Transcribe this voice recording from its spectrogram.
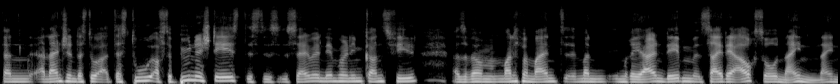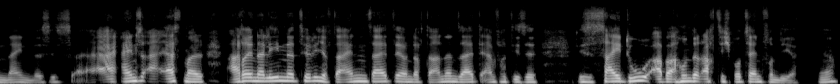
dann allein schon, dass du, dass du auf der Bühne stehst, das, das selber in dem Fall nimmt ganz viel. Also wenn man manchmal meint, man im realen Leben sei der auch so, nein, nein, nein. Das ist äh, eins, erstmal Adrenalin natürlich auf der einen Seite und auf der anderen Seite einfach diese, dieses sei du, aber 180 Prozent von dir. Ja?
